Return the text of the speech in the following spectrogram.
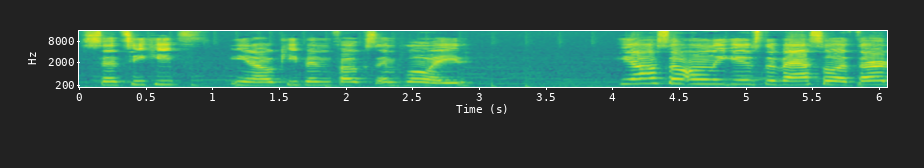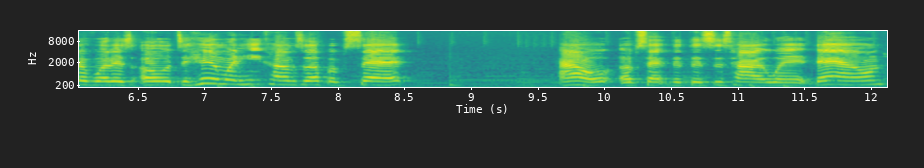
since he keeps, you know, keeping folks employed. He also only gives the vassal a third of what is owed to him when he comes up upset out, upset that this is how it went down.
